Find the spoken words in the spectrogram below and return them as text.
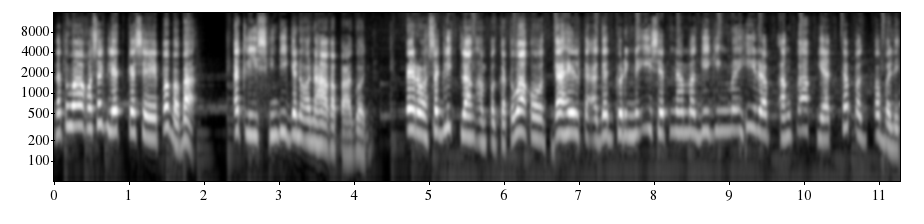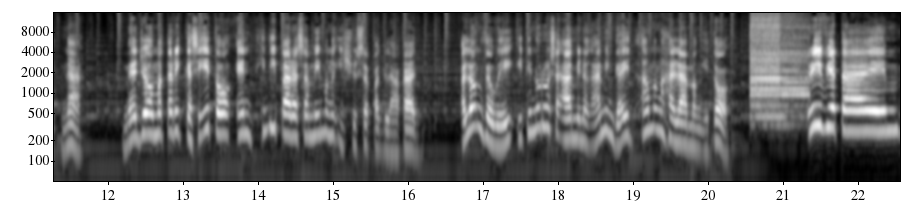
Natuwa ako saglit kasi pababa. At least hindi ganoon nakakapagod. Pero saglit lang ang pagkatawa ko dahil kaagad ko ring naisip na magiging mahirap ang paakyat kapag pabalik na. Medyo matarik kasi ito and hindi para sa may mga issues sa paglakad. Along the way, itinuro sa amin ng aming guide ang mga halamang ito. Trivia time!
